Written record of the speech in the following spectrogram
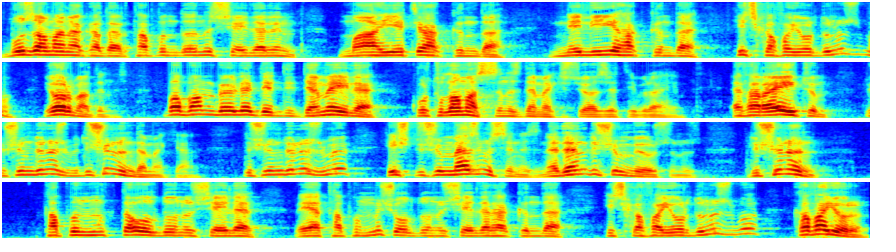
Bu zamana kadar tapındığınız şeylerin mahiyeti hakkında, neliği hakkında hiç kafa yordunuz mu? Yormadınız. Babam böyle dedi demeyle kurtulamazsınız demek istiyor Hazreti İbrahim. Eferaytüm. Düşündünüz mü? Düşünün demek yani. Düşündünüz mü? Hiç düşünmez misiniz? Neden düşünmüyorsunuz? Düşünün. Tapınmakta olduğunuz şeyler veya tapınmış olduğunuz şeyler hakkında hiç kafa yordunuz mu? Kafa yorun.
